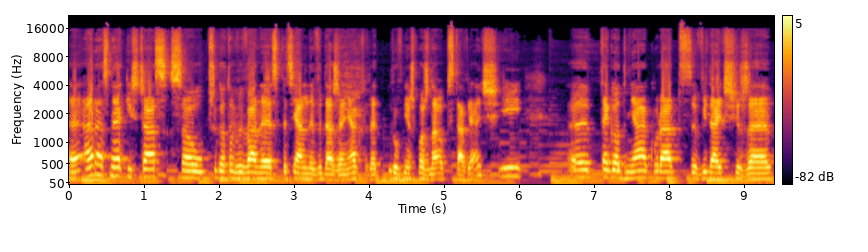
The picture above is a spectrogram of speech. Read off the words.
e, a raz na jakiś czas są przygotowywane specjalne wydarzenia, które również można obstawiać i tego dnia akurat widać, że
